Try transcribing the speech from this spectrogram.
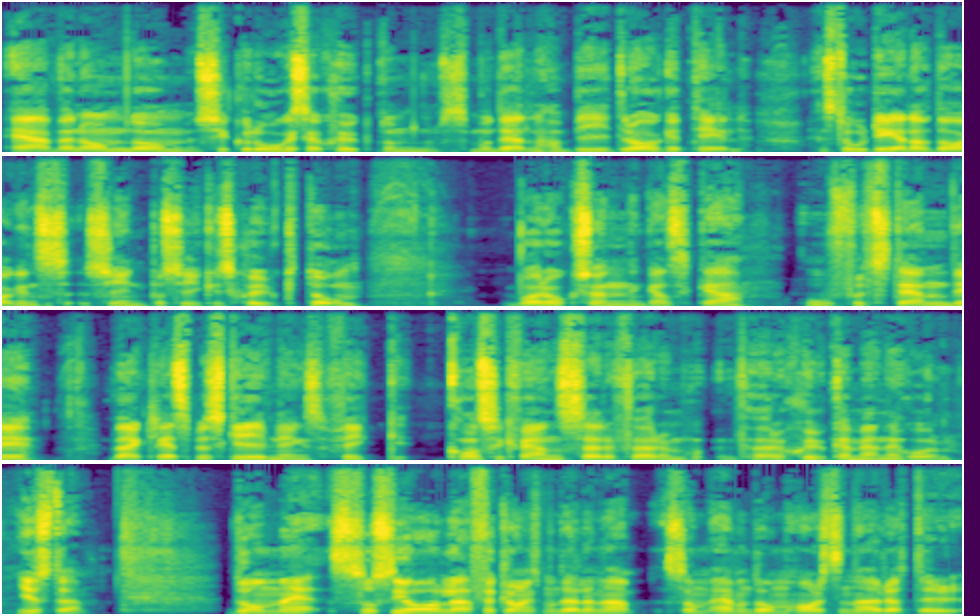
Även om de psykologiska sjukdomsmodellerna har bidragit till en stor del av dagens syn på psykisk sjukdom var det också en ganska ofullständig verklighetsbeskrivning som fick konsekvenser för, för sjuka människor. Just det. De sociala förklaringsmodellerna, som även de har sina rötter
